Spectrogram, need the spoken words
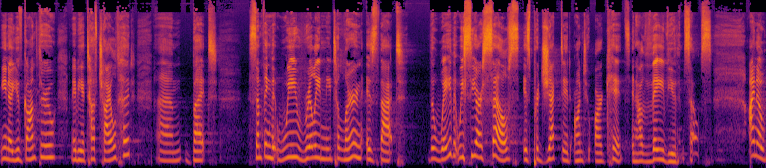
you know you've gone through maybe a tough childhood, um, but something that we really need to learn is that the way that we see ourselves is projected onto our kids and how they view themselves. I know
